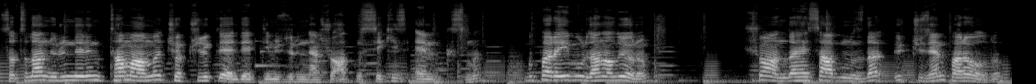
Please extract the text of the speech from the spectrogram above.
Satılan ürünlerin tamamı çöpçülükle elde ettiğimiz ürünler. Şu 68M kısmı. Bu parayı buradan alıyorum. Şu anda hesabımızda 300M para oldu.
